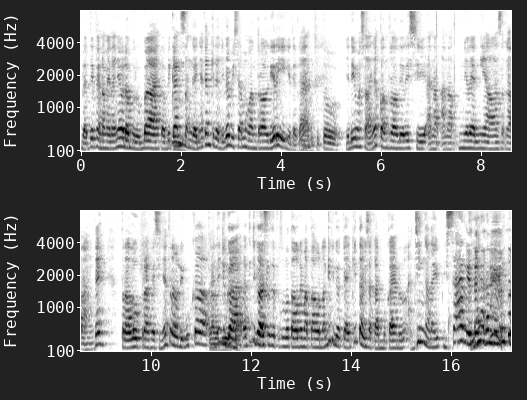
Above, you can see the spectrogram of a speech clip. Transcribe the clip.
berarti fenomenanya udah berubah. Tapi kan seenggaknya kan kita juga bisa mengontrol diri gitu Nah, kan. di situ. Jadi masalahnya kontrol diri si anak-anak milenial sekarang teh terlalu privasinya terlalu dibuka. Terlalu nanti juga dibuka. nanti juga 10 tahun 5 tahun lagi juga kayak kita misalkan buka yang dulu anjing ngalai pisan gitu. Iya kan kayak gitu.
